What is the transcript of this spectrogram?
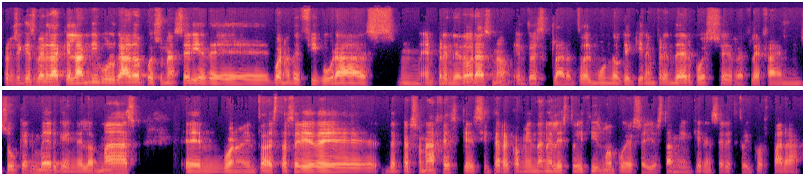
Pero sí que es verdad que la han divulgado pues una serie de, bueno, de figuras mm, emprendedoras, ¿no? Entonces, claro, todo el mundo que quiere emprender pues se refleja en Zuckerberg, en Elon Musk, en, bueno, en toda esta serie de, de, personajes que si te recomiendan el estoicismo, pues ellos también quieren ser estoicos para,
